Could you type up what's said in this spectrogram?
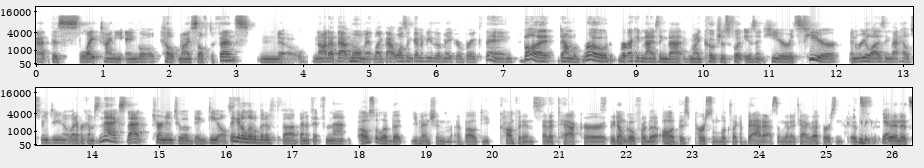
at this slight tiny angle help my self defense? No, not at that moment. Like that wasn't going to be the make or break thing. But down the road, recognizing that my coach's foot isn't here, it's here, and realizing that helps me do you know, whatever comes next, that turned into a big deal. They get a little bit of uh, benefit from that. I also love that you mentioned about the confidence and attacker. They don't go for the, oh, this person looks like a badass. I'm going to attack that person. It's, yeah. And it's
